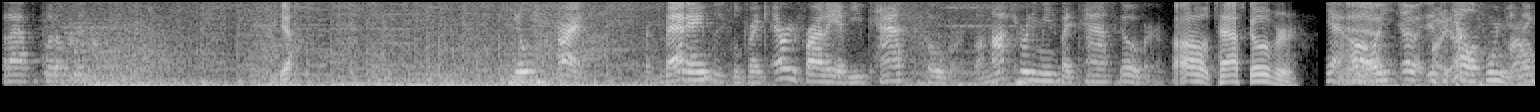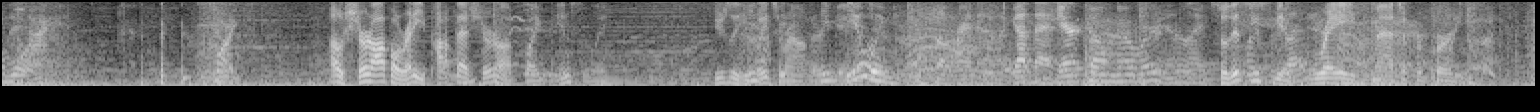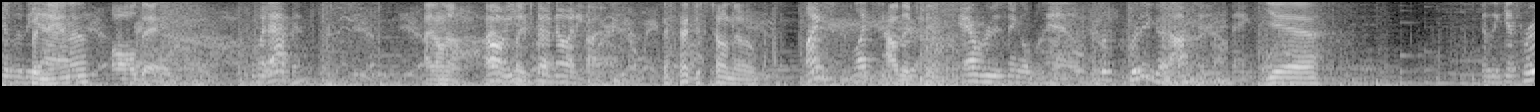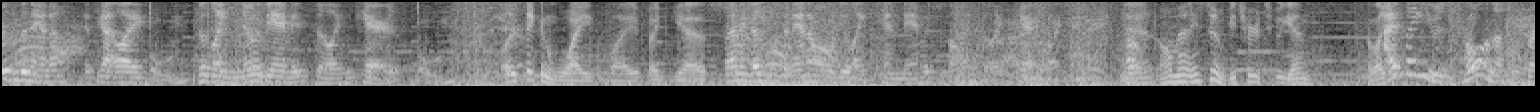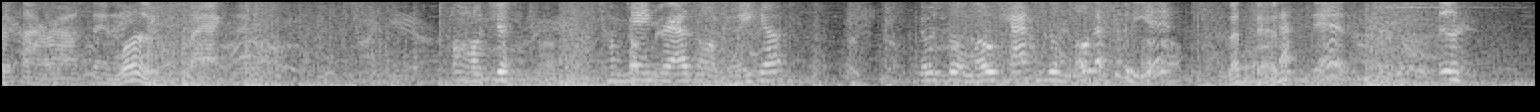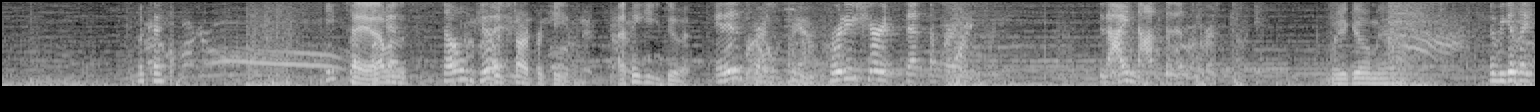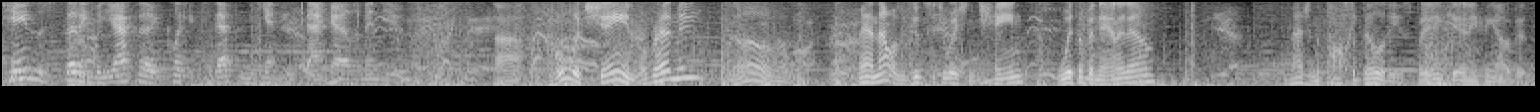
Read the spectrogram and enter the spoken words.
what I have to put up with. Yeah. You'll alright. Bad answers you'll drink every Friday if you task over. So I'm not sure what he means by task over. Oh, task over. Yeah, Yeah. Oh, oh, it's a oh, California thing. then. Alright. Fight. Oh, shirt off already. Pop that shirt off like instantly. Usually he He's waits around. or He's feeling himself right now. I got that hair combed over, you know, like. So this used to be a great matchup for Birdie. Because of the Banana Uh, all day. what happened? I don't know. I Oh, you just don't know anymore. I just don't know. Mike's flexing How they've changed. every single banana, which is a pretty good option, I think. Yeah. Because it gets rid of the banana. It's got like does like no damage, so like who cares? Well, he's taking white life, I guess. But I mean, doesn't the banana only do like 10 damage or something? So like who cares? Yeah. Oh man, he's doing V-Trigger 2 again. I like I it. think he was trolling us the first time around, saying that Was. he picked by accident. Oh, just command man. grabs on wake up. Goes for the low, casts the low. That's gonna be it. Uh, is that dead? That's dead. Ugh. Okay. Heat's Hey, that was a so good. Good start for Keith. I think he can do it. It is first three. I'm pretty sure it's set the first three. Did I not set it the first three? Way to go, man. No, because I changed the setting, but you have to click accept and you can't just back out of the menu. Ah. Oh, a chain. Overhead, maybe? No. Man, that was a good situation. Chain with a banana down. Imagine the possibilities, but he didn't get anything out of it.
